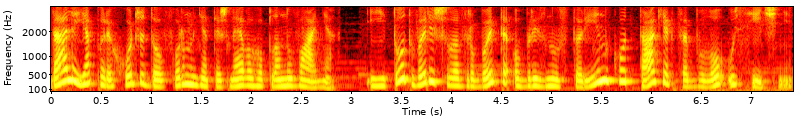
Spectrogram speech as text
Далі я переходжу до оформлення тижневого планування. І тут вирішила зробити обрізну сторінку, так як це було у січні.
